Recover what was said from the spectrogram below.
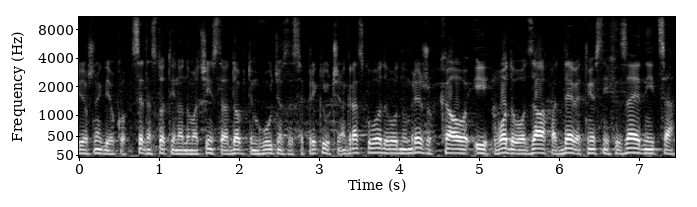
još negdje oko 700 domaćinstva dobiti mogućnost da se priključi na gradsku vodovodnu mrežu, kao i vodovod Zapad, devet mjesnih zajednica,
